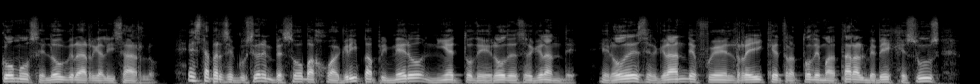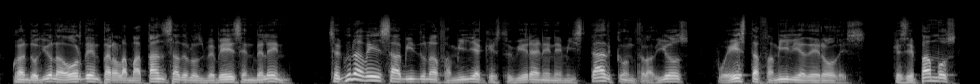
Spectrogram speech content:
cómo se logra realizarlo. Esta persecución empezó bajo Agripa I, nieto de Herodes el Grande. Herodes el Grande fue el rey que trató de matar al bebé Jesús cuando dio la orden para la matanza de los bebés en Belén. Si alguna vez ha habido una familia que estuviera en enemistad contra Dios, fue esta familia de Herodes. Que sepamos,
